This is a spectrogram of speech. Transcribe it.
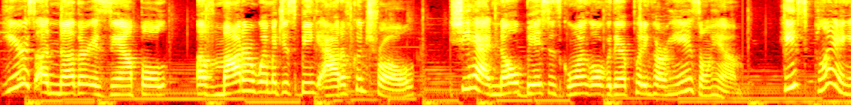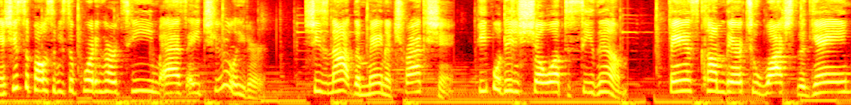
Here's another example of modern women just being out of control. She had no business going over there putting her hands on him. He's playing and she's supposed to be supporting her team as a cheerleader. She's not the main attraction. People didn't show up to see them. Fans come there to watch the game,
